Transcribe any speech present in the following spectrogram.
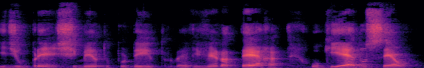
e de um preenchimento por dentro, né? Viver na terra o que é do céu.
